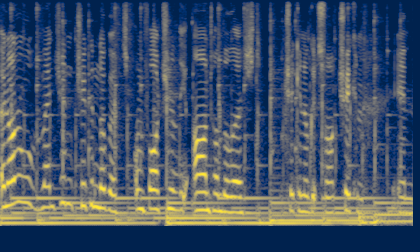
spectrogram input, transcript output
an honorable mention: chicken nuggets. Unfortunately, aren't on the list. Chicken nuggets or chicken in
